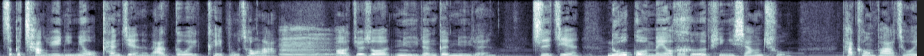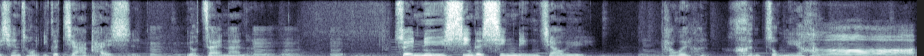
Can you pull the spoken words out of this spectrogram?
这个场域里面，我看见了，然后各位可以补充啦，嗯，哦，就是说女人跟女人之间如果没有和平相处，她恐怕就会先从一个家开始嗯有灾难了。嗯嗯所以女性的心灵教育，她会很很重要。哦，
